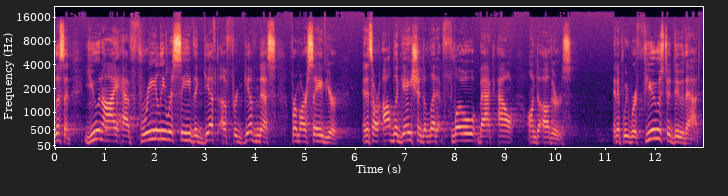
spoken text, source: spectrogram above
Listen, you and I have freely received the gift of forgiveness from our Savior, and it's our obligation to let it flow back out onto others. And if we refuse to do that,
